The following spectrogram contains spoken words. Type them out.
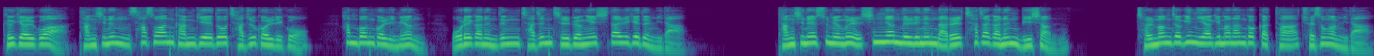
그 결과 당신은 사소한 감기에도 자주 걸리고 한 번 걸리면 오래가는 등 잦은 질병에 시달리게 됩니다. 당신의 수명을 10년 늘리는 날을 찾아가는 미션. 절망적인 이야기만 한 것 같아 죄송합니다.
